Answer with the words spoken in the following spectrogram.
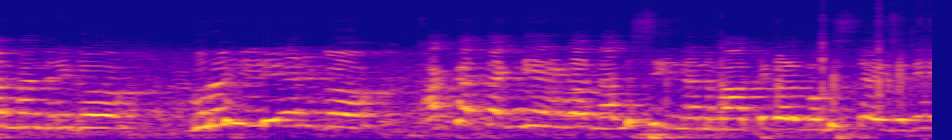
ತಮ್ಮಂದರಿಗೂ, ಗುರು ಹಿರಿಯರಿಗೂ, ಅಕ್ಕ ತಂಗಿಯರಿಗೂ ನಮಿಸಿ ನನ್ನ ಮಾತುಗಳು ಮುಗಿಸ್ತಾ ಇದ್ದೀನಿ.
